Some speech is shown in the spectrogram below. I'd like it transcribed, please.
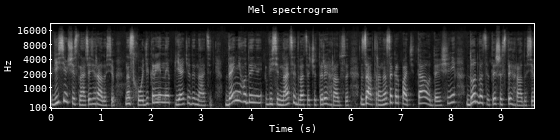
8-16 градусів, на сході країни 5-11, в денні години 18-24 градуси. Завтра на Закарпатті та Одещині до 26 градусів,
